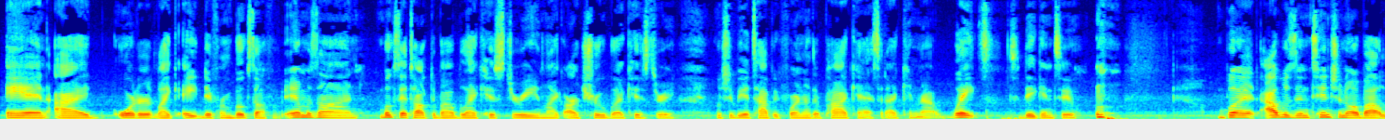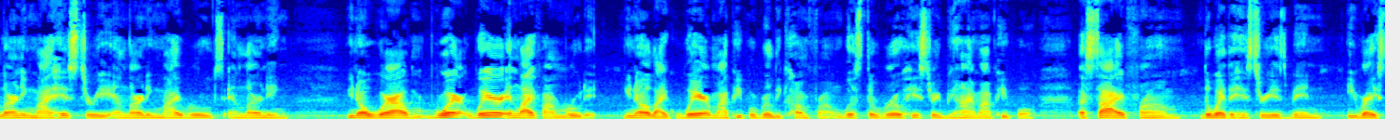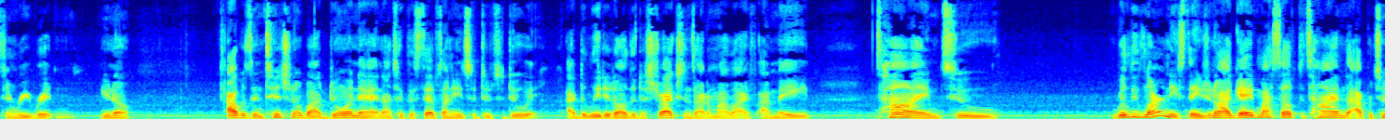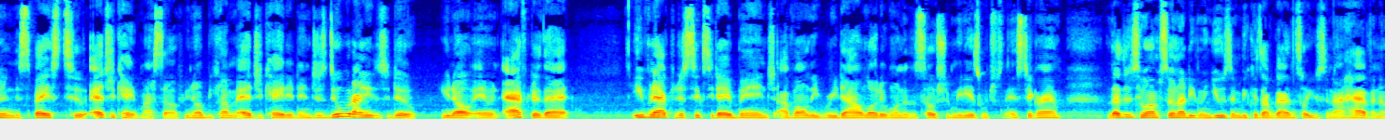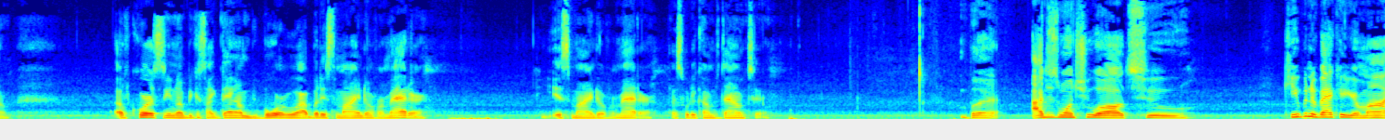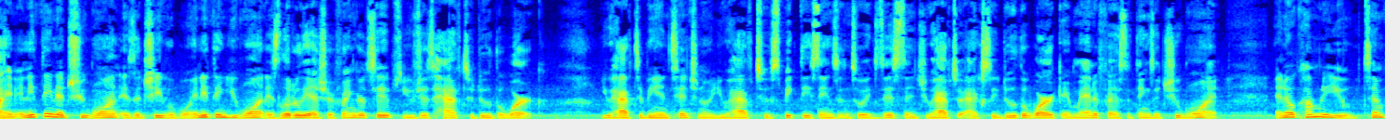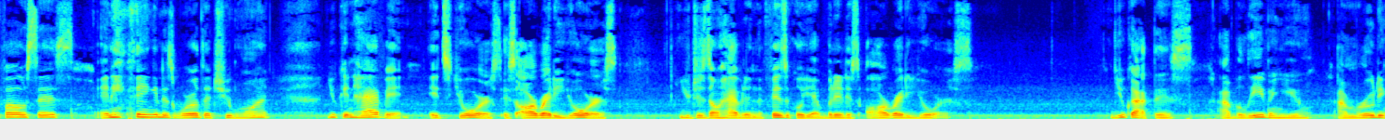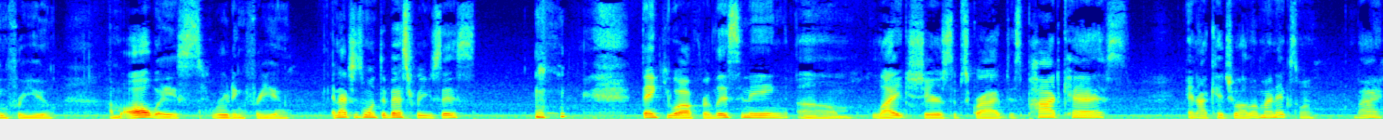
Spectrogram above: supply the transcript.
and I ordered like eight different books off of Amazon, books that talked about Black history and like our true Black history, which would be a topic for another podcast that I cannot wait to dig into. but I was intentional about learning my history and learning my roots and learning, you know, where I where where in life I'm rooted. You know, like where my people really come from. What's the real history behind my people, aside from the way the history has been erased and rewritten. You know. I was intentional about doing that and I took the steps I needed to do to do it. I deleted all the distractions out of my life. I made time to really learn these things. You know, I gave myself the time, the opportunity, the space to educate myself, you know, become educated and just do what I needed to do, you know. And after that, even after the 60 day binge, I've only re downloaded one of the social medias, which was Instagram. The other two I'm still not even using because I've gotten so used to not having them. Of course, you know, because like, dang, I'm bored a lot, but it's mind over matter it's mind over matter. That's what it comes down to. But I just want you all to keep in the back of your mind anything that you want is achievable. Anything you want is literally at your fingertips. You just have to do the work. You have to be intentional. You have to speak these things into existence. You have to actually do the work and manifest the things that you want. And they'll come to you tenfold, sis. Anything in this world that you want, you can have it. It's yours. It's already yours. You just don't have it in the physical yet, but it is already yours. You got this. I believe in you. I'm rooting for you. I'm always rooting for you. And I just want the best for you, sis. Thank you all for listening. Um, like, share, subscribe this podcast. And I'll catch you all on my next one. Bye.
